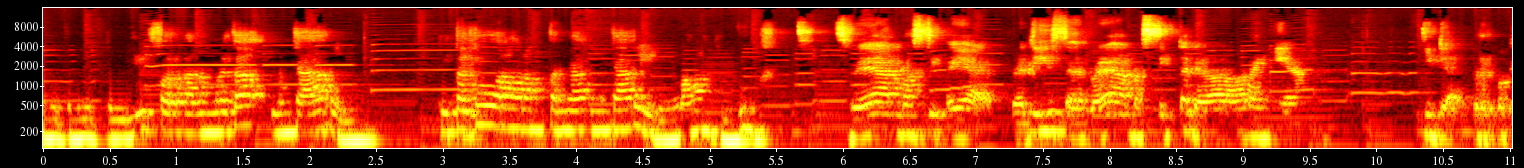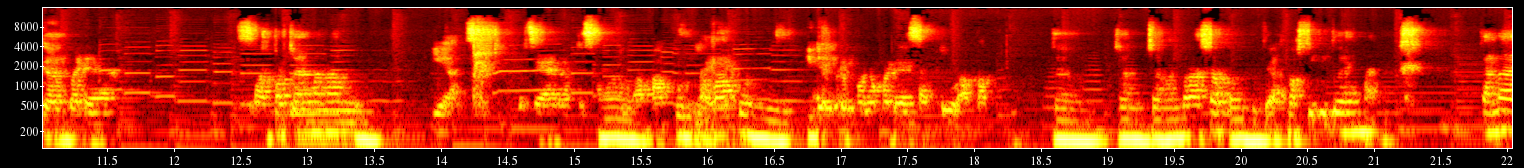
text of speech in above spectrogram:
benar-benar believer karena mereka mencari kita itu orang-orang mencari orang-orang bingung Sebenarnya agnostik ya, berarti sebenarnya agnostik itu adalah orang yang tidak berpegang pada satu mana pun ya satu kepercayaan atau satu Hmm. apa pun ya. apa pun gitu. tidak berpegang pada satu apa pun. dan, dan jangan merasa bahwa menjadi agnostik itu enak karena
